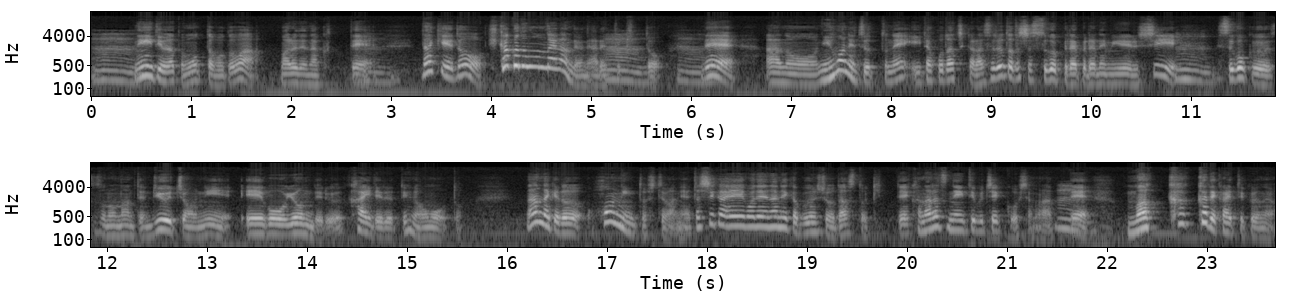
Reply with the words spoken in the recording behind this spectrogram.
うん。ネイティブだと思ったことはまるでなくって、うん。だけど比較の問題なんだよねあれってきっと、うん。であの日本にずっとねいた子たちからすると私はすごいペラペラで見れるし、うん。すごくそのなんていうの流暢に英語を読んでる書いてるっていうふうに思うと。なんだけど本人としてはね私が英語で何か文章を出す時って必ずネイティブチェックをしてもらって、真っ赤っかで返ってくるのよ。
